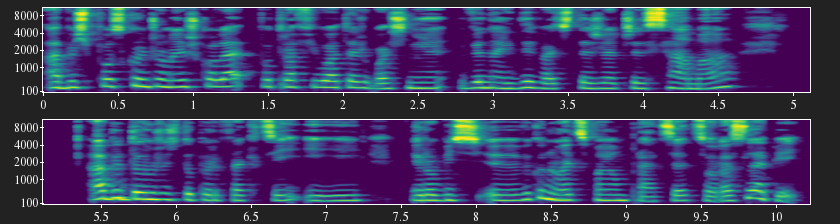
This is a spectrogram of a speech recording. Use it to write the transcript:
abyś po skończonej szkole potrafiła też właśnie wynajdywać te rzeczy sama, aby dążyć do perfekcji i robić, y, wykonywać swoją pracę coraz lepiej.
